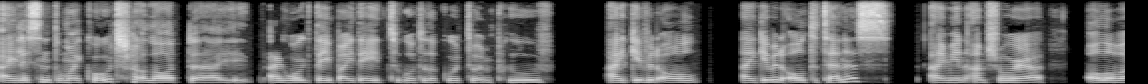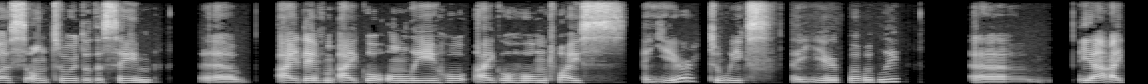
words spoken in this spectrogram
I listen to my coach a lot. I I work day by day to go to the court to improve. I give it all. I give it all to tennis. I mean, I'm sure uh, all of us on tour do the same. Uh, I live. I go only home. I go home twice a year, two weeks a year, probably. Um, yeah, I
